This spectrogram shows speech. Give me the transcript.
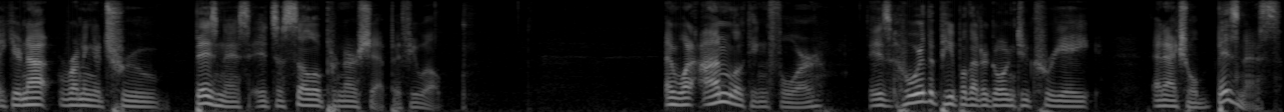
Like you're not running a true business, it's a solopreneurship, if you will. And what I'm looking for is who are the people that are going to create an actual business?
